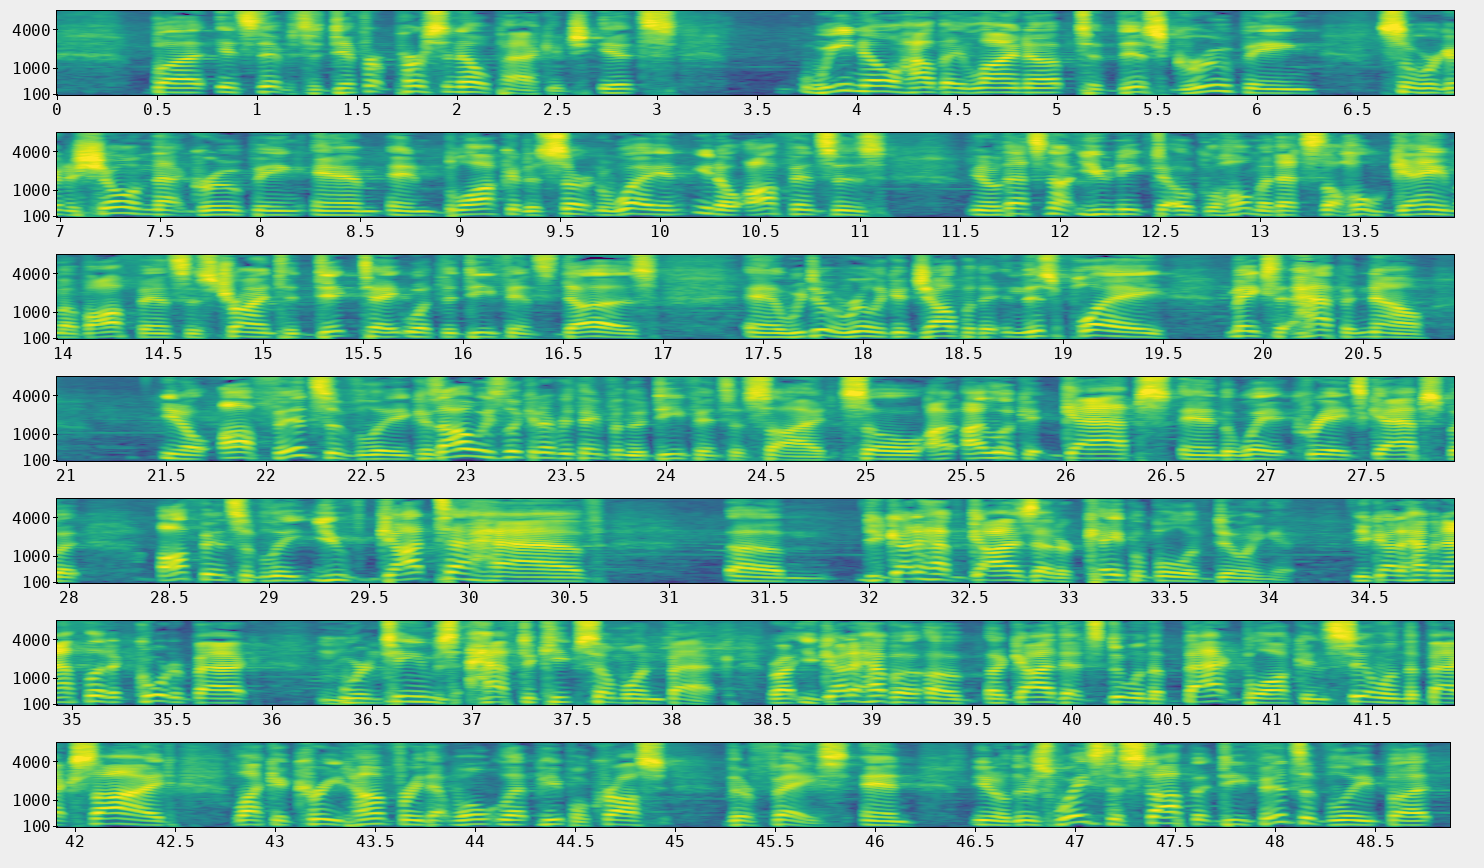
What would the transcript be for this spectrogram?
but it's it's a different personnel package. It's we know how they line up to this grouping, so we're going to show them that grouping and and block it a certain way. And you know, offenses. You know that's not unique to Oklahoma. That's the whole game of offense is trying to dictate what the defense does, and we do a really good job with it. And this play makes it happen. Now, you know, offensively, because I always look at everything from the defensive side. So I, I, look at gaps and the way it creates gaps. But offensively, you've got to have um, you got to have guys that are capable of doing it. You got to have an athletic quarterback. Mm-hmm. Where teams have to keep someone back, right? You got to have a, a, a, guy that's doing the back block and sealing the backside, like a Creed Humphrey, that won't let people cross their face. And you know, there's ways to stop it defensively, but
